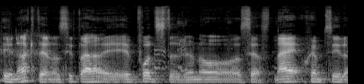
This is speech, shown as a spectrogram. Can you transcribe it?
Det är nackdelen att sitta här i poddstudion och ses. Nej, skämt åsido.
